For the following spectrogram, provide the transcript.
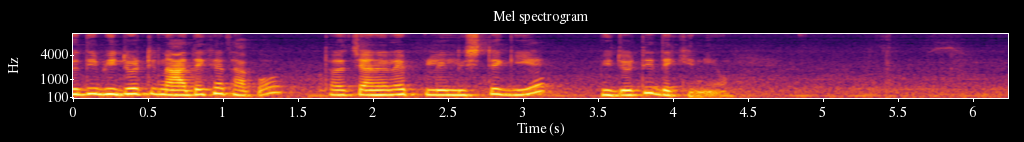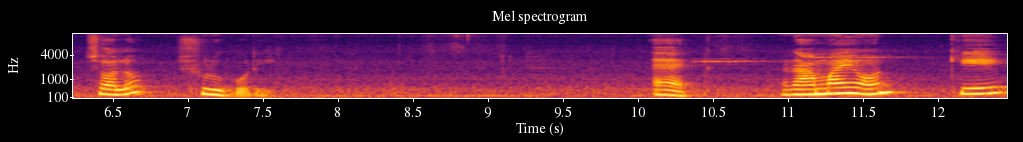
যদি ভিডিওটি না দেখে থাকো, তাহলে চ্যানেলের প্লে লিস্টে গিয়ে ভিডিওটি দেখে নিও। চলো শুরু করি। এক, রামায়ণ কে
